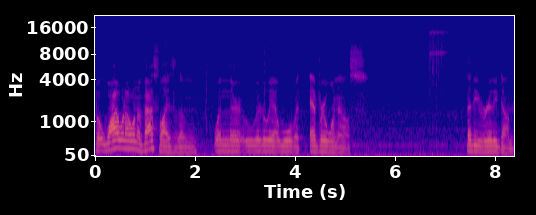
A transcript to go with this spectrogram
But why would I want to vassalize them when they're literally at war with everyone else? That'd be really dumb.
